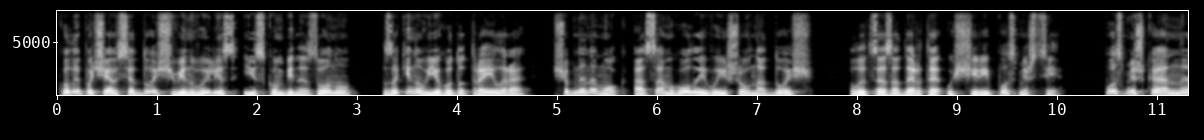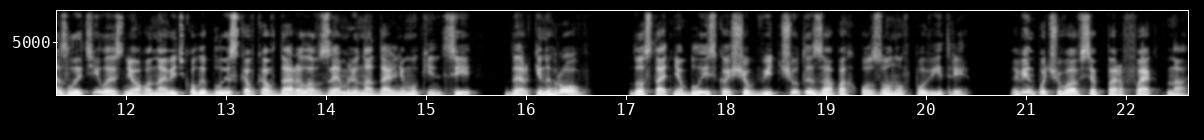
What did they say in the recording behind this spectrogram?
Коли почався дощ, він виліз із комбінезону, закинув його до трейлера, щоб не намок, а сам голий вийшов на дощ, лице задерте у щирій посмішці. Посмішка не злетіла з нього, навіть коли блискавка вдарила в землю на дальньому кінці Деркінгров, достатньо близько, щоб відчути запах озону в повітрі. Він почувався перфектно,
